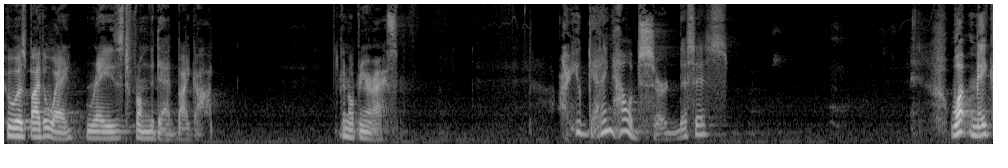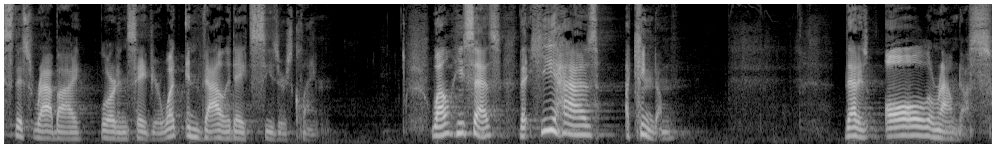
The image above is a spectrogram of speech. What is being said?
who was, by the way, raised from the dead by God can open your eyes. Are you getting how absurd this is? What makes this rabbi Lord and Savior? What invalidates Caesar's claim? Well, he says that he has a kingdom that is all around us.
